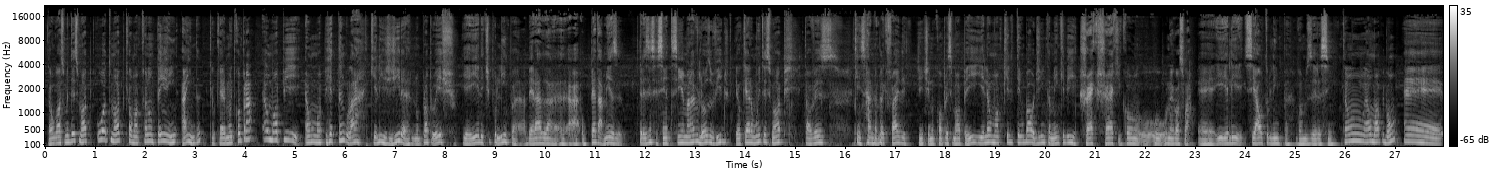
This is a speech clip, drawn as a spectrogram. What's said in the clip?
então eu gosto muito desse mop. O outro mop, que é o mop que eu não tenho ainda, que eu quero muito comprar, é um mop, é um mop retangular, que ele gira no próprio eixo. E aí ele tipo limpa a beirada, a, a, o pé da mesa 360, sim, é maravilhoso o vídeo. Eu quero muito esse mop. Talvez quem sabe na Black Friday a gente não compra esse mop aí. E ele é um mop que ele tem um baldinho também que ele shrek, shrek com o, o, o negócio lá. É, e ele se auto-limpa, vamos dizer assim. Então é um mop bom. É,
